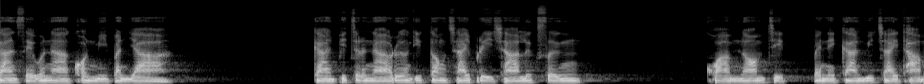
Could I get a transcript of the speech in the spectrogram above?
การเสวนาคนมีปัญญา การพิจารณาเรื่องที่ต้องใช้ปรีชาลึกซึ้ง ความน้อมจิตไปในการวิจัยธรรม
